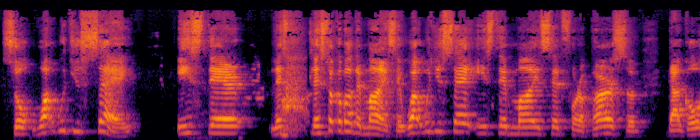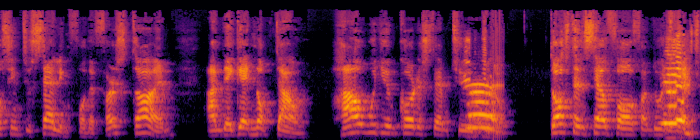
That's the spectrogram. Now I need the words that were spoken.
So, what would you say is there? Let's let's talk about the mindset. What would you say is the mindset for a person that goes into selling for the first time and they get knocked down? How would you encourage them to you know, dust themselves off and do it again?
